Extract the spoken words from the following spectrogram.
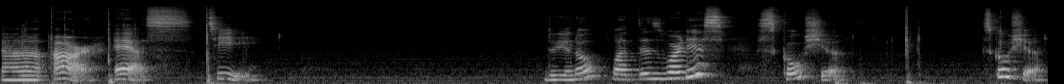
Uh, R, S, T, do you know what this word is? Scotia. Scotia.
